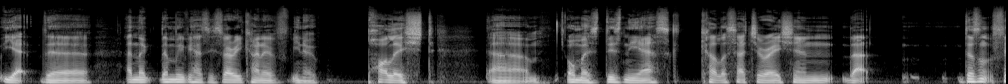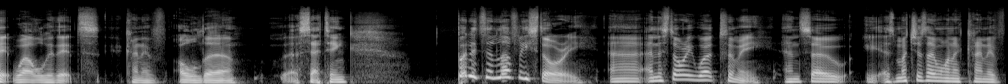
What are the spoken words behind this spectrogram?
yet the and the the movie has this very kind of you know polished, um, almost Disney esque color saturation that doesn't fit well with its kind of older uh, setting. But it's a lovely story, uh, and the story worked for me. And so, as much as I want to kind of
